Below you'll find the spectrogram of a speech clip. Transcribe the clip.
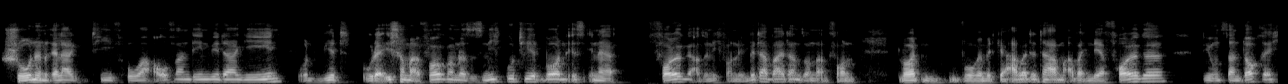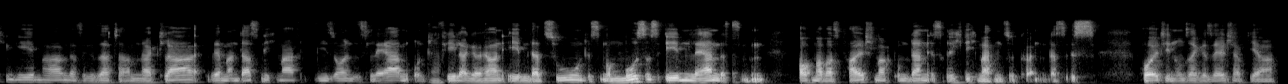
schon ein relativ hoher Aufwand, den wir da gehen und wird oder ist schon mal vorgekommen, dass es nicht gutiert worden ist in der Folge, also nicht von den Mitarbeitern, sondern von Leuten, wo wir mitgearbeitet haben, aber in der Folge, die uns dann doch recht gegeben haben, dass sie gesagt haben, na klar, wenn man das nicht macht, wie sollen sie es lernen? Und ja. Fehler gehören eben dazu und es, man muss es eben lernen, dass man auch mal was falsch macht, um dann es richtig machen zu können. Das ist heute in unserer Gesellschaft ja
